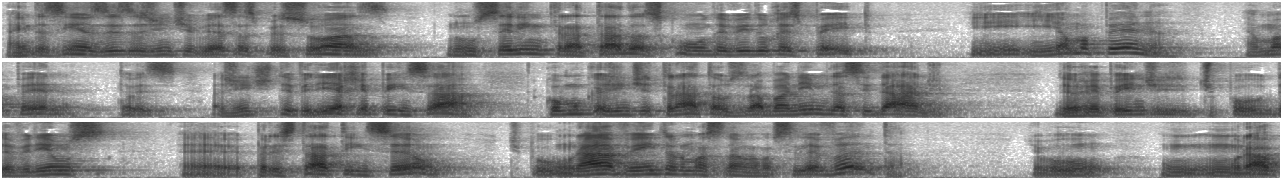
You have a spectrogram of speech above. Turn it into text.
ainda assim, às vezes a gente vê essas pessoas não serem tratadas com o devido respeito. E, e, é uma pena, é uma pena. Talvez a gente deveria repensar como que a gente trata os rabanim da cidade. De repente, tipo, deveríamos é, prestar atenção. Tipo, um Rav entra numa cidade, se levanta. Tipo, um, um, Rav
